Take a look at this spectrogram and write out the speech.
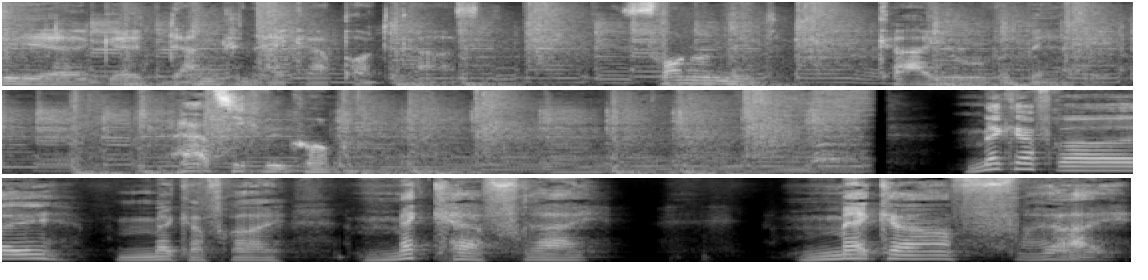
Der Gedankenhacker Podcast. Von und mit Kajo Berry. Herzlich willkommen. Meckerfrei, meckerfrei, meckerfrei, meckerfrei.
